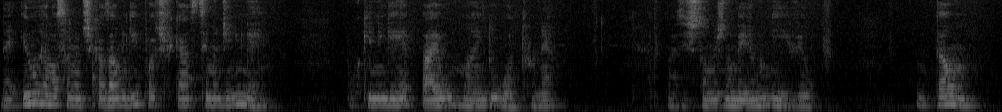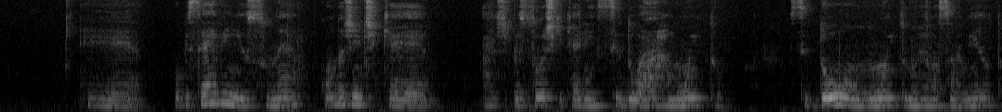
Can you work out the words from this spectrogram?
Né? E no relacionamento de casal, ninguém pode ficar acima de ninguém, porque ninguém é pai ou mãe do outro, né? Nós estamos no mesmo nível. Então, é, observem isso, né? Quando a gente quer, as pessoas que querem se doar muito, se doam muito no relacionamento,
